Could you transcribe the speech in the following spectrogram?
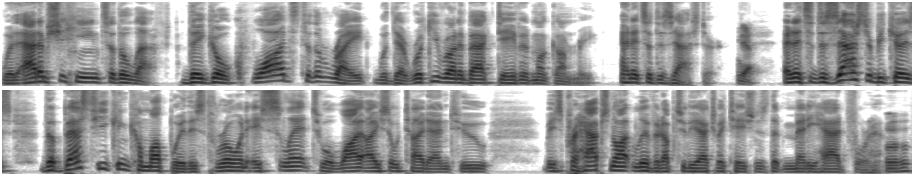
with Adam Shaheen to the left. They go quads to the right with their rookie running back, David Montgomery. And it's a disaster. Yeah. And it's a disaster because the best he can come up with is throwing a slant to a Y ISO tight end who is perhaps not living up to the expectations that many had for him. Mhm.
